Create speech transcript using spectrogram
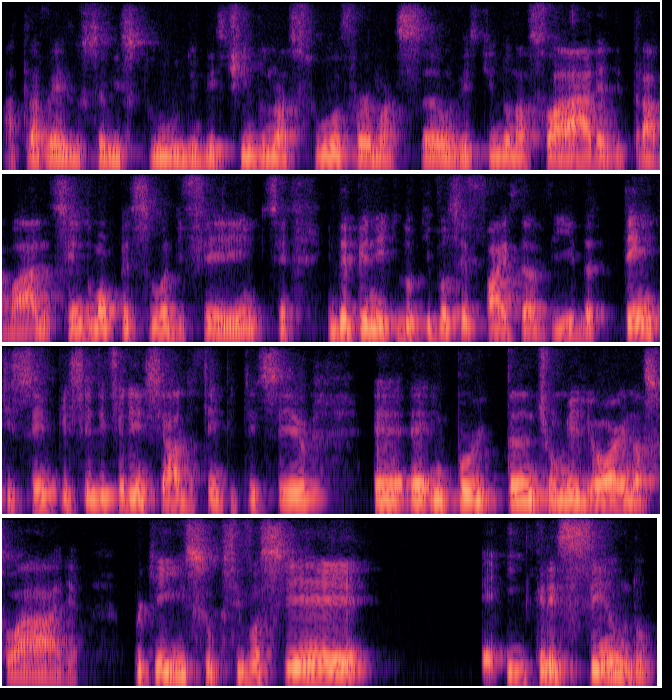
através do seu estudo, investindo na sua formação, investindo na sua área de trabalho, sendo uma pessoa diferente, independente do que você faz da vida, tente sempre ser diferenciado, sempre ser é, é, importante ou melhor na sua área. Porque isso, se você é, ir crescendo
